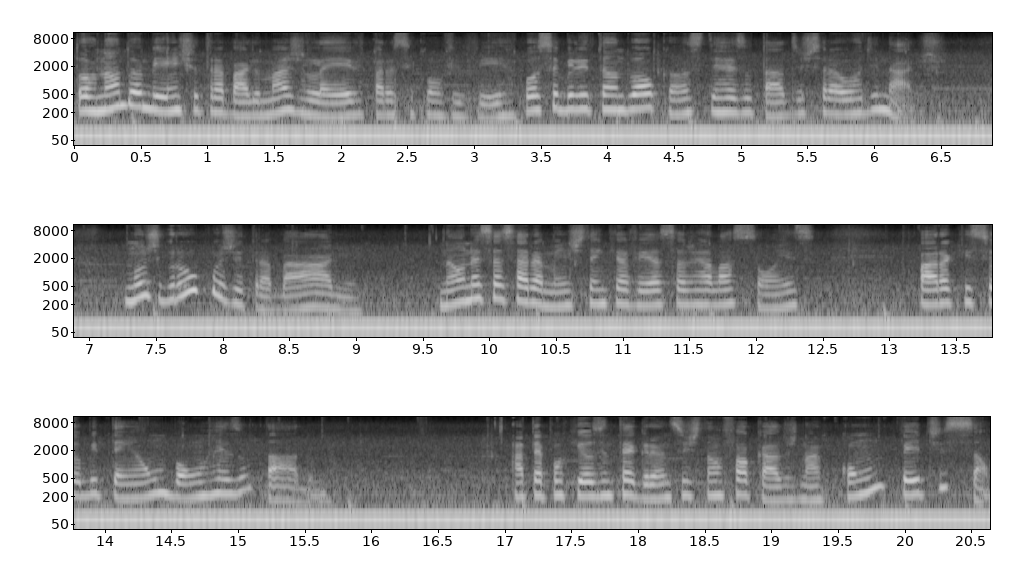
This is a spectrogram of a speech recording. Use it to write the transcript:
tornando o ambiente de trabalho mais leve para se conviver, possibilitando o alcance de resultados extraordinários. Nos grupos de trabalho, não necessariamente tem que haver essas relações para que se obtenha um bom resultado. Até porque os integrantes estão focados na competição.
